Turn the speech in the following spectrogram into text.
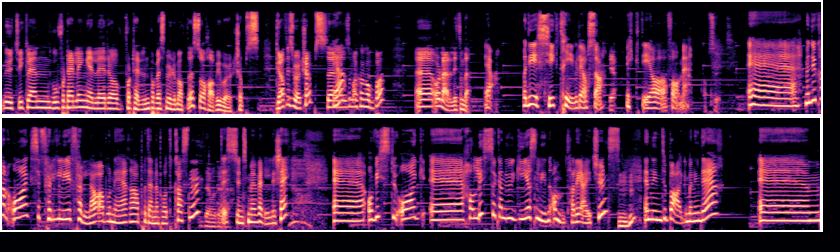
utvikle en god fortelling, eller å fortelle den på best mulig måte, så har vi workshops. Gratis workshops Ja. som man kan komme på, og lære litt om det. Ja. Og de er sykt trivelige også. Ja. Viktig å få med. Absolutt. Eh, men du kan òg selvfølgelig følge og abonnere på denne podkasten. Det Det syns vi er veldig kjekt. Eh, og hvis du òg eh, har lyst, så kan du gi oss en liten omtale i iTunes. Mhm. En liten tilbakemelding der. Eh,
